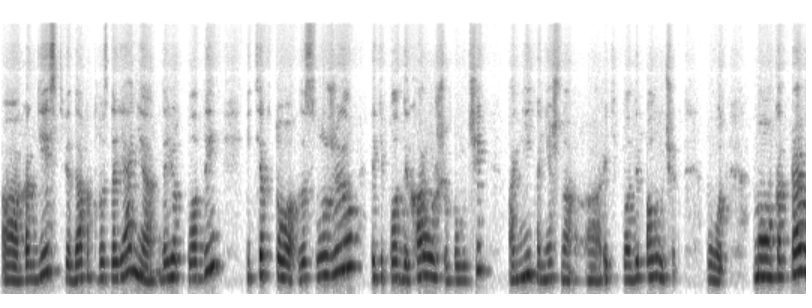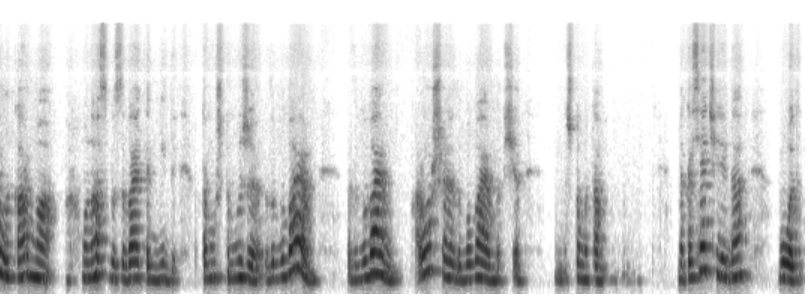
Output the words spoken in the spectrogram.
как действие, да, как воздаяние дает плоды, и те, кто заслужил эти плоды хорошие получить, они, конечно, а, эти плоды получат. Вот. Но, как правило, карма у нас вызывает обиды, потому что мы же забываем, забываем хорошее, забываем вообще, что мы там накосячили, да, вот.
